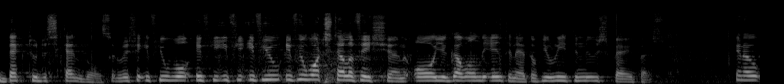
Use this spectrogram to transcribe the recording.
back to the scandals. If you, if, you, if, you, if, you, if you watch television or you go on the internet or you read the newspapers, you know,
